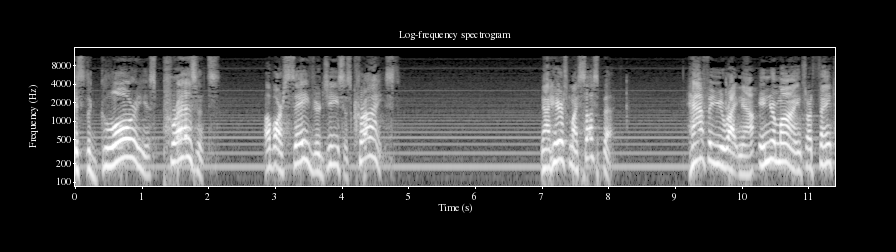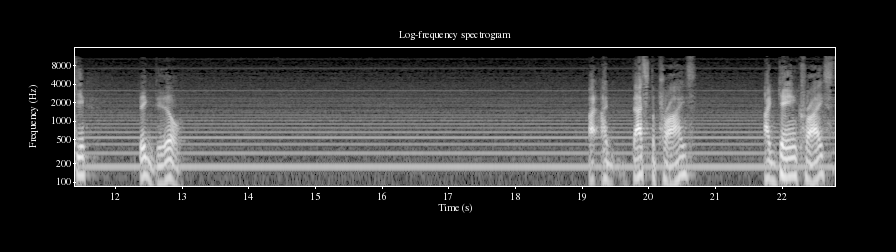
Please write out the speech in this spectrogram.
It's the glorious presence of our Savior, Jesus Christ. Now, here's my suspect. Half of you right now, in your minds, are thinking, Big deal. I, I, that's the prize. I gain Christ.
